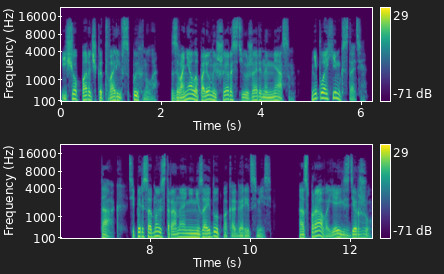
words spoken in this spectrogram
Еще парочка тварей вспыхнула. Звоняло паленой шерстью и жареным мясом. Неплохим, кстати. Так, теперь с одной стороны они не зайдут, пока горит смесь. А справа я их сдержу.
